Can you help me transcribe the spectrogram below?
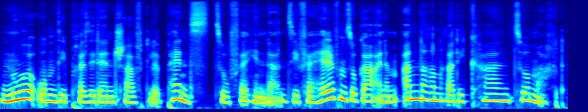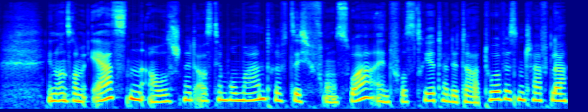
nur um die Präsidentschaft Le Pens zu verhindern. Sie verhelfen sogar einem anderen Radikalen zur Macht. In unserem ersten Ausschnitt aus dem Roman trifft sich François, ein frustrierter Literaturwissenschaftler,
